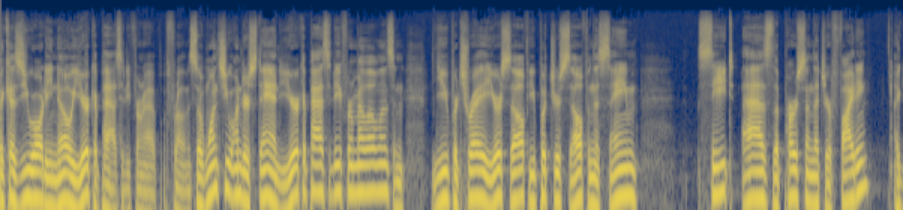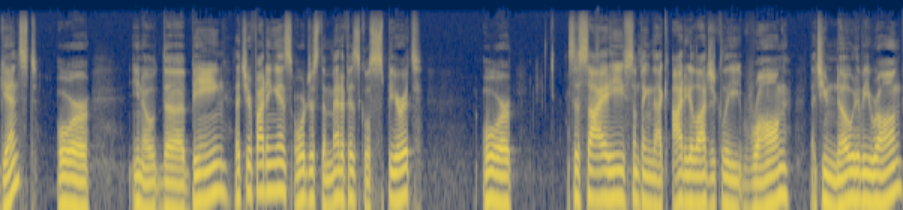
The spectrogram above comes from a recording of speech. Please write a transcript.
because you already know your capacity for malevolence. So once you understand your capacity for malevolence and you portray yourself, you put yourself in the same seat as the person that you're fighting against or you know, the being that you're fighting against, or just the metaphysical spirit, or society, something like ideologically wrong that you know to be wrong,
